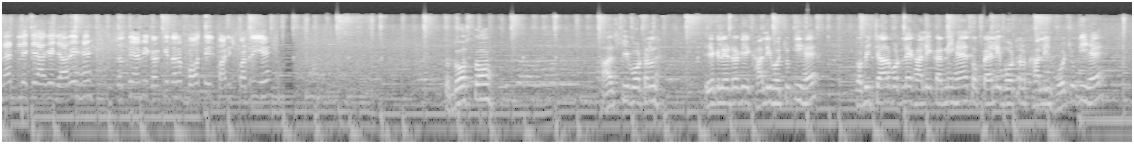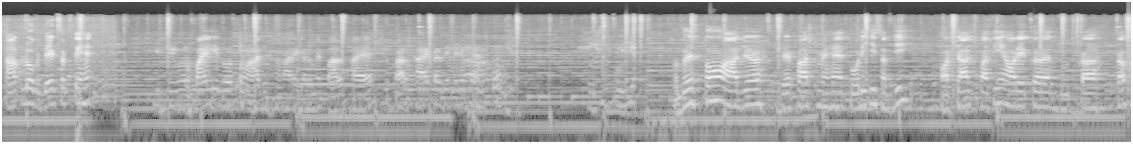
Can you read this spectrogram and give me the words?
नेट लेके आगे जा रहे हैं। चलते हैं अभी घर की तरफ़, बहुत तेज बारिश पड़ रही है। तो दोस्तों, आज की बोतल एक लीटर की खाली हो चुकी है। तो अभी चार बोतलें खाली करनी है तो पहली बोतल खाली हो चुकी है। आप लोग देख सकते हैं। तो फाइनली दोस्तों, आज हमारे घर में पारस आया है। पारस खाया कर देने को। तो दोस्तों, आज ब्रेकफास्ट में है तोरी की सब्ज़ी और चार चपातियाँ और एक दूध का कप।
